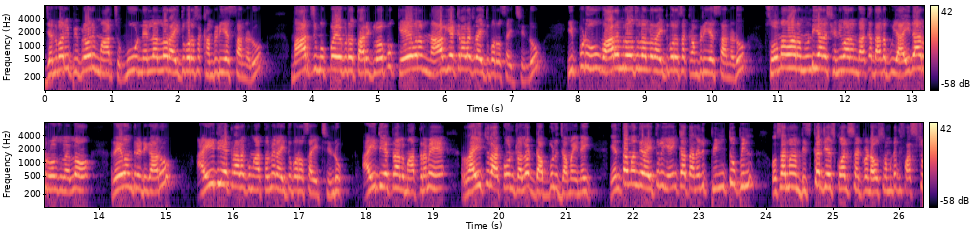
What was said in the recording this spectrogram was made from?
జనవరి ఫిబ్రవరి మార్చి మూడు నెలల్లో రైతు భరోసా కంప్లీట్ చేస్తా అన్నాడు. మార్చి ముప్పై ఒకటో తారీఖు లోపు కేవలం నాలుగు ఎకరాలకు రైతు భరోసా ఇచ్చిండు. ఇప్పుడు వారం రోజులలో రైతు భరోసా కంప్లీట్ చేస్తా అన్నాడు. సోమవారం నుండి ఇలా శనివారం దాకా దాదాపు ఐదారు రోజులలో రేవంత్ రెడ్డి గారు ఐదు ఎకరాలకు మాత్రమే రైతు భరోసా ఇచ్చిండు. ఐదు ఎకరాలు మాత్రమే రైతుల అకౌంట్లలో డబ్బులు జమ అయినాయి. ఎంతమంది రైతులు ఏం కథ అనేది పిన్ టు పిన్ ఒకసారి మనం డిస్కస్ చేసుకోవాల్సినటువంటి అవసరం ఉంటుంది. ఫస్ట్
